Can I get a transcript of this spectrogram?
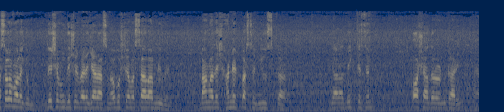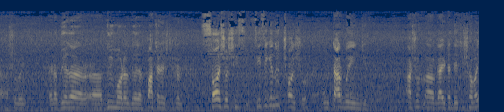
আসসালামু আলাইকুম। দেশ এবং দেশের বাইরে যারা আছেন অবশ্যই আমার সালাম নেবেন। Bangladesh hundred percent use car যারা দেখতেছেন অসাধারণ গাড়ি। আহ, আসলে এটা দুই হাজার দুই মডেল দুই হাজার পাঁচের স্টেশন ছয়শো সিসি সিসি কিন্তু ছয়শো এবং টার্বো ইঞ্জিন আসুন গাড়িটা দেখি সবাই।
